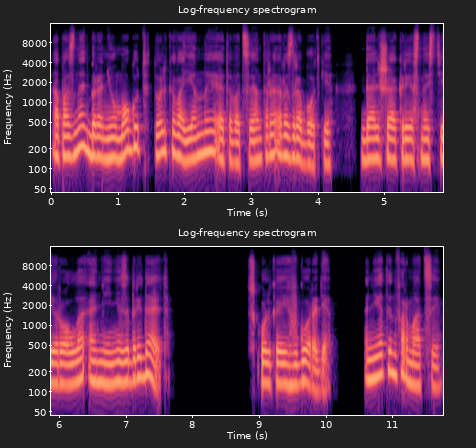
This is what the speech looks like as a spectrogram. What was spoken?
опознать броню могут только военные этого центра разработки. Дальше окрестности Ролла они не забредают». «Сколько их в городе?» «Нет информации.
